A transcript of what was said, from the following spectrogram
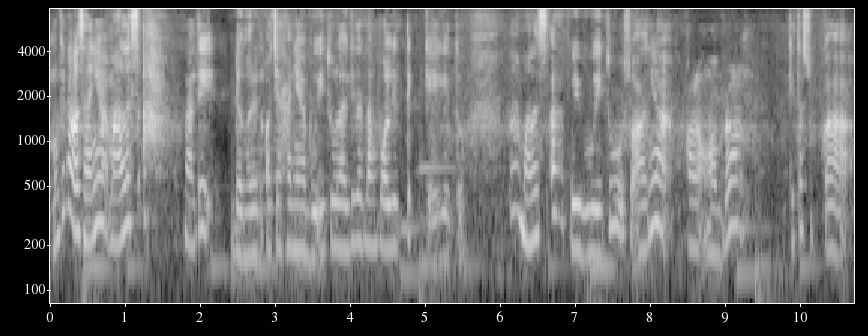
mungkin alasannya males ah nanti dengerin ocehannya bu itu lagi tentang politik kayak gitu ah males. Ah bu ibu itu soalnya kalau ngobrol kita suka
